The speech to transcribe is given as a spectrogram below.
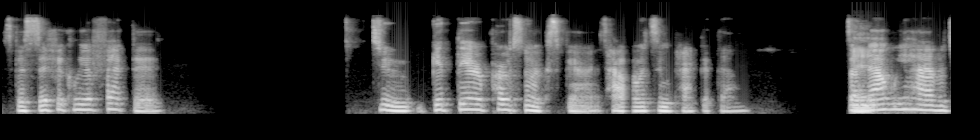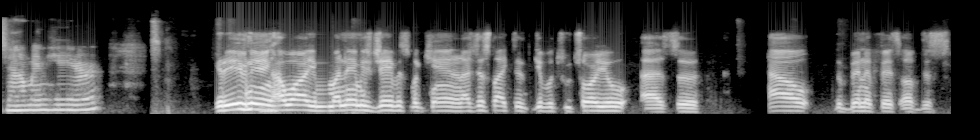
specifically affected to get their personal experience, how it's impacted them. So and now we have a gentleman here. Good evening. How are you? My name is Javis McCann, and I just like to give a tutorial as to how the benefits of this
